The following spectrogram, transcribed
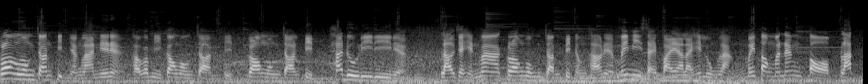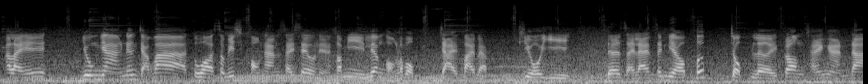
กล้องวงจรปิดอย่างร้านนี้เนี่ยเขาก็มีกล้องวงจรปิดกล้องวงจรปิด ถ้าดูดีๆเนี่ยเราจะเห็นว่ากล้องวงจรปิดของเขาเนี่ยไม่มีสายไฟอะไรให้ลุงหลัง ไม่ต้องมานั่งต่อปลั๊กอะไรให้ยุ่งยากเนื่องจากว่าตัวสวิตช์ของทางไซเซลเนี่ยเขามีเรื่องของระบบจ่ายไฟแบบ PoE เดินสายแลนเส้นเดียวปุ๊บจบเลยกล้องใช้งานได้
